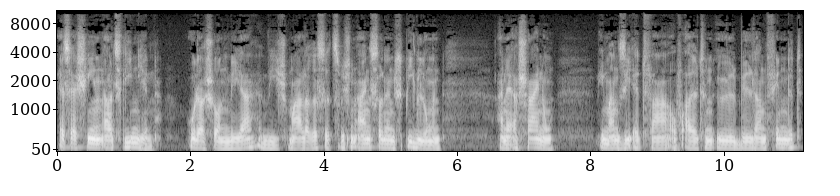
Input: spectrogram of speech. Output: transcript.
Es erschien als Linien oder schon mehr wie schmale Risse zwischen einzelnen Spiegelungen, eine Erscheinung, wie man sie etwa auf alten Ölbildern findet,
